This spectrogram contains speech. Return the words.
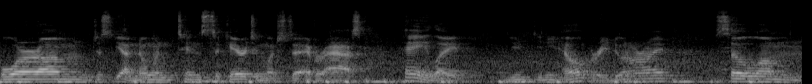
or um, just yeah, no one tends to care too much to ever ask, hey, like, you, you need help? Are you doing all right? So um,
